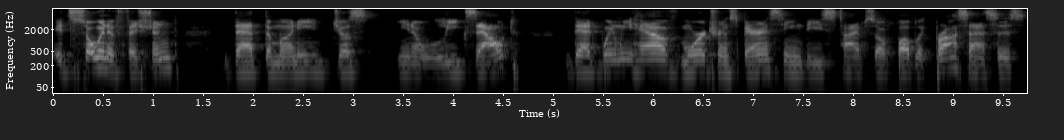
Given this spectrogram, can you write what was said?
it's so inefficient that the money just you know leaks out that when we have more transparency in these types of public processes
